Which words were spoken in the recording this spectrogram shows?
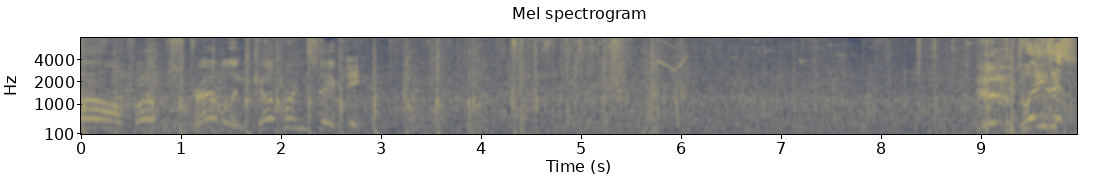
on, folks. Travel in comfort and safety. Blazes?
